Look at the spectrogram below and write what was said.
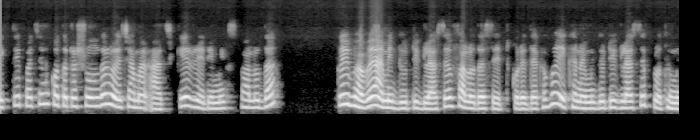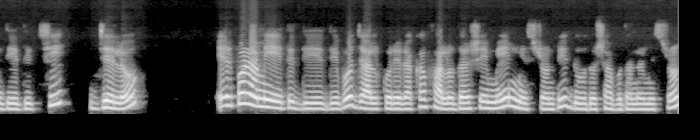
দেখতেই পাচ্ছেন কতটা সুন্দর হয়েছে আমার আজকের রেডি মিক্স ফালুদা। একইভাবে আমি দুটি গ্লাসে ফালুদা সেট করে দেখাবো। এখানে আমি দুটি গ্লাসে প্রথমে দিয়ে দিচ্ছি জেলো। এরপর আমি এতে দিয়ে দেব জাল করে রাখা ফালুদার সেই মেইন মিশ্রণটি, দুধ ও সাবুদানার মিশ্রণ।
